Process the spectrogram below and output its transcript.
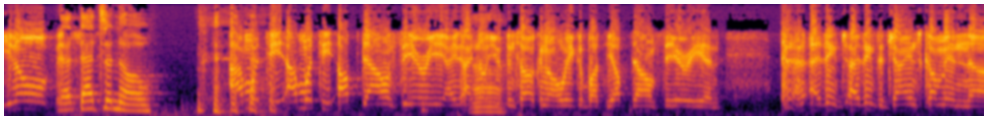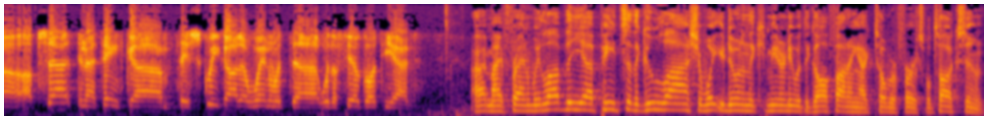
you know, that, that's a no. I'm with the I'm with the up down theory. I, I know uh, you've been talking all week about the up down theory, and I think I think the Giants come in uh, upset, and I think uh, they squeak out a win with uh, with a field goal at the end. All right, my friend. We love the uh, pizza, the goulash, and what you're doing in the community with the golf outing October 1st. We'll talk soon.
